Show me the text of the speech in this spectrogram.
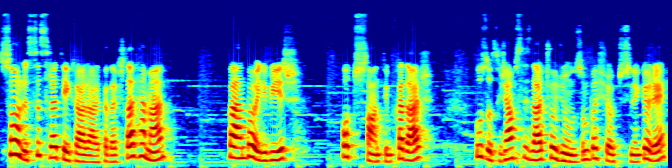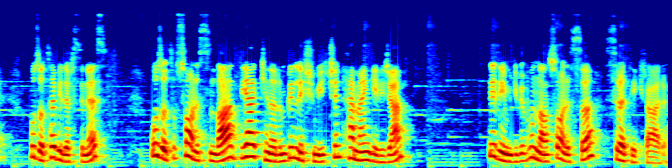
Sonrası sıra tekrarı arkadaşlar. Hemen ben böyle bir 30 santim kadar uzatacağım. Sizler çocuğunuzun başörtüsüne göre uzatabilirsiniz. Uzatıp sonrasında diğer kenarın birleşimi için hemen geleceğim. Dediğim gibi bundan sonrası sıra tekrarı.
